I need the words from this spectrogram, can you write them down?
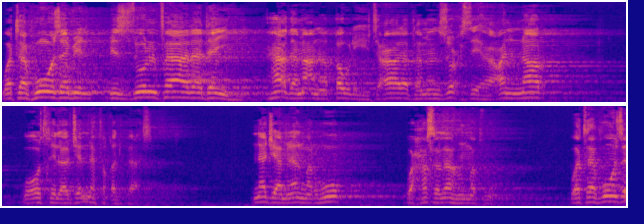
وتفوز بالزلفى لديه. هذا معنى قوله تعالى فمن زحزح عن النار وأدخل الجنة فقد فاز. نجا من المرهوب وحصل له المطلوب. وتفوز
